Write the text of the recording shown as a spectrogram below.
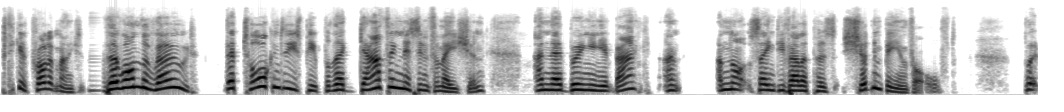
particular product managers, they're on the road. they're talking to these people, they're gathering this information and they're bringing it back. And I'm not saying developers shouldn't be involved, but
